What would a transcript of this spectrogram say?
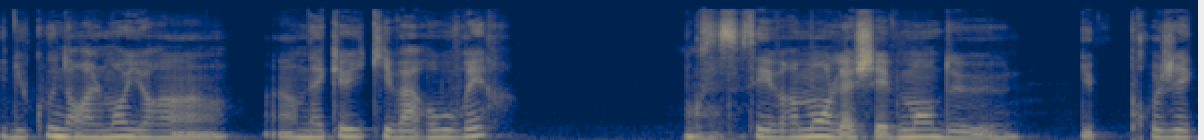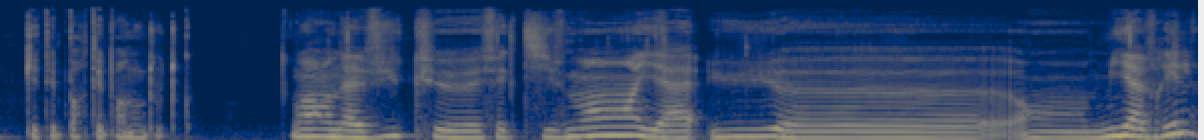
du coup, normalement, il y aura un, accueil qui va rouvrir. Donc, mhm. c'est vraiment l'achèvement du projet qui était porté par Nous Toutes. Ouais, on a vu qu'effectivement, il y a eu euh, en mi-avril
